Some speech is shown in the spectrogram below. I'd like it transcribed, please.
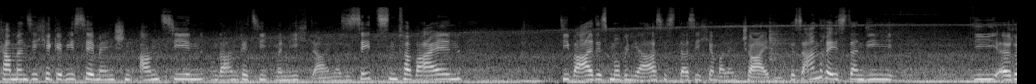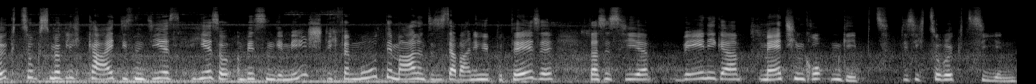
kann man sicher gewisse Menschen anziehen und andere zieht man nicht ein. Also sitzen, verweilen, die Wahl des Mobiliars ist da sicher mal entscheidend. Das andere ist dann die, die Rückzugsmöglichkeit. Die sind hier, hier so ein bisschen gemischt. Ich vermute mal, und das ist aber eine Hypothese, dass es hier weniger Mädchengruppen gibt, die sich zurückziehen.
